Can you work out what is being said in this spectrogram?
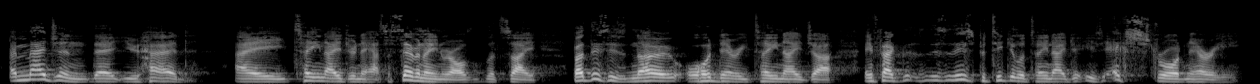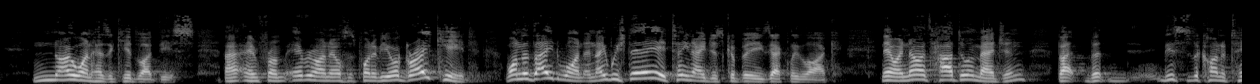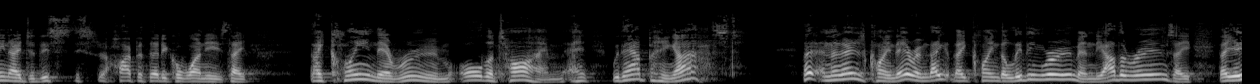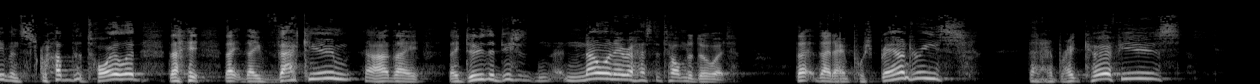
Imagine that you had a teenager in the house, a 17 year old, let's say, but this is no ordinary teenager in fact, this, this particular teenager is extraordinary. No one has a kid like this. Uh, and from everyone else's point of view, a great kid. One that they'd want and they wish their teenagers could be exactly like. Now I know it's hard to imagine, but, but this is the kind of teenager this, this hypothetical one is. They, they clean their room all the time and without being asked. And they don't just clean their room, they, they clean the living room and the other rooms. They, they even scrub the toilet. They, they, they vacuum. Uh, they, they do the dishes. No one ever has to tell them to do it. They, they don't push boundaries. They don't break curfews.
